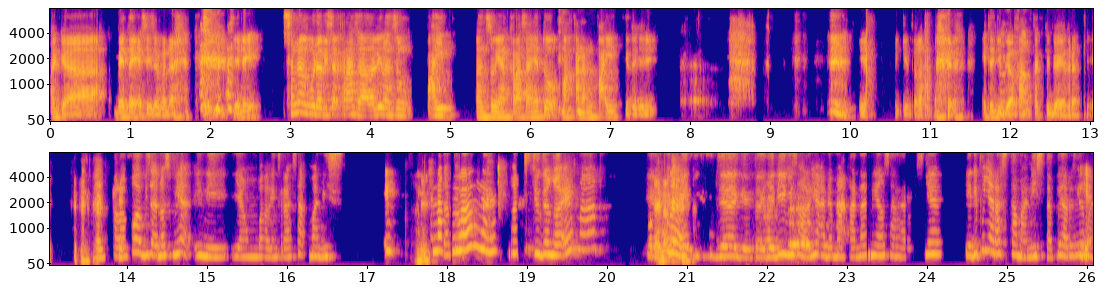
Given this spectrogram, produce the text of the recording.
agak bete sih sebenarnya. Jadi senang udah bisa kerasa tapi langsung pahit. Langsung yang kerasanya tuh makanan pahit gitu. Jadi ya gitulah. itu juga fun fact juga ya berarti. kalau aku habis anosmia ini yang paling kerasa manis Manis. Enak Tapi- banget. manis juga nggak enak ya Enak. aja gitu jadi misalnya ada makanan yang seharusnya ya dia punya rasa manis tapi harusnya Iya.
